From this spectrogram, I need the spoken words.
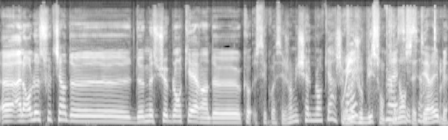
Alors le soutien de, de Monsieur Blanquer, hein, de c'est quoi C'est Jean-Michel chaque Oui. j'oublie son prénom, c'est terrible.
